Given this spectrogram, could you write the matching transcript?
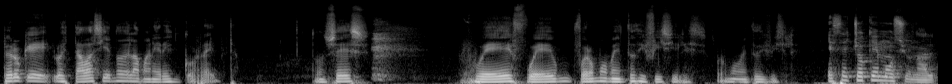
pero que lo estaba haciendo de la manera incorrecta. Entonces, fue, fue, fueron momentos difíciles, fueron momentos difíciles. Ese choque emocional,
